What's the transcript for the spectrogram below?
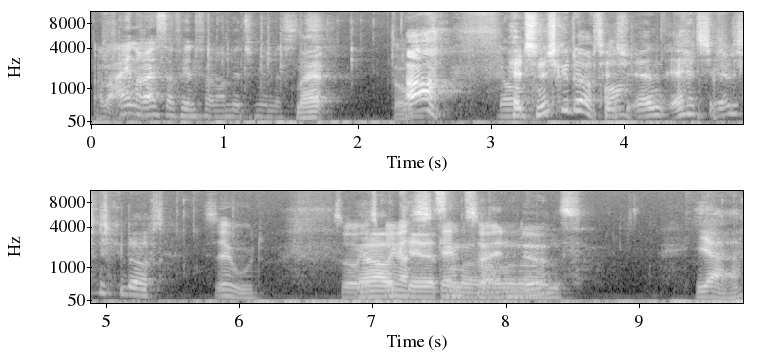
Aber einen reißt auf jeden Fall noch mit, mindestens. Naja. Doch. Ah! Doch. Hätte ich nicht gedacht. Hätte, Oh. ich, ehr- hätte ich ehrlich nicht gedacht. Sehr gut. So, jetzt bring das jetzt Game haben zu wir Ende. Ja,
